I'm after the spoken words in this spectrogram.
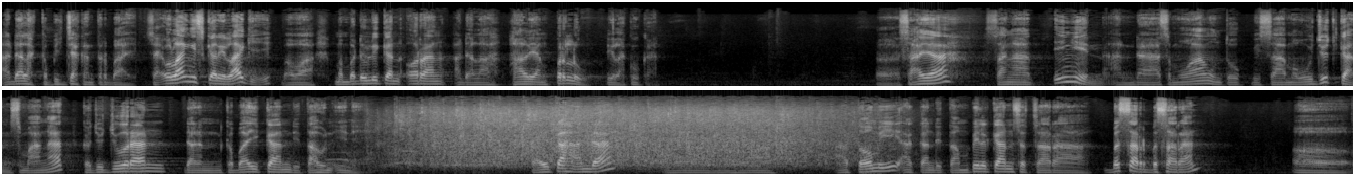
adalah kebijakan terbaik. Saya ulangi sekali lagi bahwa mempedulikan orang adalah hal yang perlu dilakukan. Uh, saya sangat ingin Anda semua untuk bisa mewujudkan semangat, kejujuran, dan kebaikan di tahun ini. Tahukah Anda bahwa Atomi akan ditampilkan secara besar-besaran uh,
